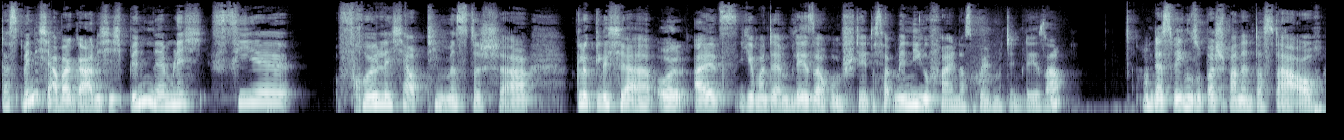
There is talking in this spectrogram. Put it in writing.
Das bin ich aber gar nicht. Ich bin nämlich viel fröhlicher, optimistischer, glücklicher als jemand, der im Bläser rumsteht. Das hat mir nie gefallen, das Bild mit dem Bläser. Und deswegen super spannend, dass da auch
